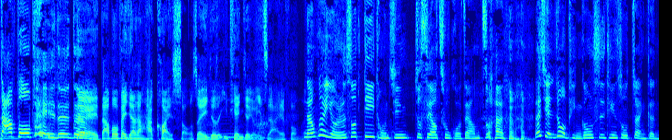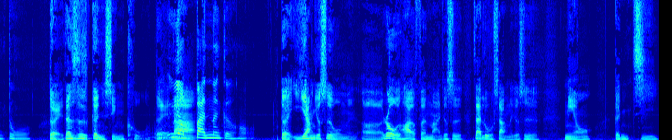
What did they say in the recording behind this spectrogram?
double pay，对不对？对，double pay 加上他快手，所以就是一天就有一只 iPhone 了。难怪有人说第一桶金就是要出国这样赚，而且肉品公司听说赚更多。对，但是更辛苦。对，要搬那个哦。对，一样就是我们呃肉的话有分嘛，就是在路上的就是牛跟鸡，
